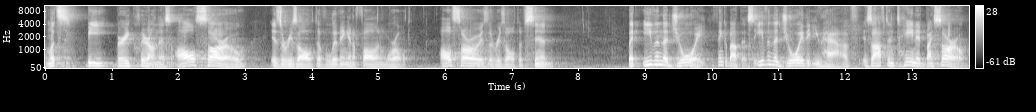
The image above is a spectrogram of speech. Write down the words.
And let's be very clear on this. All sorrow is a result of living in a fallen world. All sorrow is the result of sin. But even the joy, think about this, even the joy that you have is often tainted by sorrow.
